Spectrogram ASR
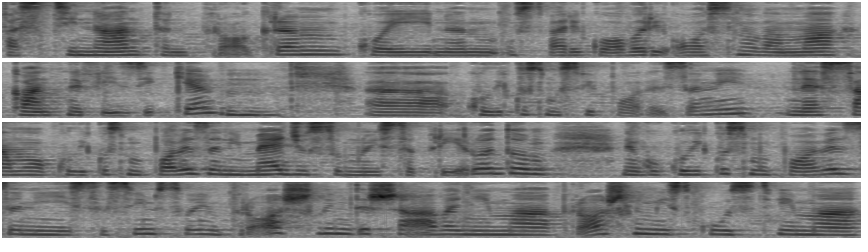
fascinantan program koji nam u stvari govori o osnovama kvantne fizike, mm -hmm. koliko smo svi povezani, ne samo koliko smo povezani međusobno i sa prirodom, nego koliko smo povezani sa svim svojim prošlim dešavanjima, prošlim iskustvima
